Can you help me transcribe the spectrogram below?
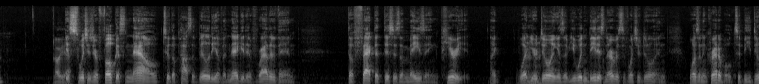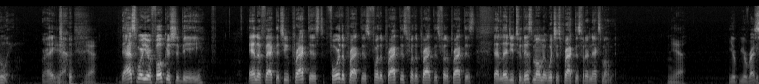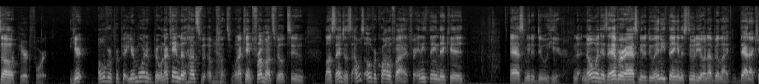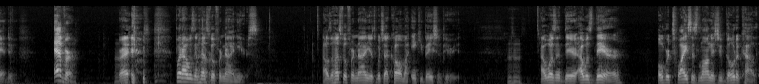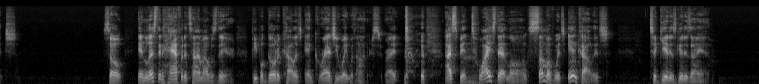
Oh yeah. It switches your focus now to the possibility of a negative rather than the fact that this is amazing. Period. Like what mm-hmm. you're doing is if you wouldn't be this nervous if what you're doing wasn't incredible to be doing, right? Yeah. Yeah. That's where your focus should be. And the fact that you practiced for the practice, for the practice, for the practice, for the practice that led you to yeah. this moment, which is practice for the next moment. Yeah. You're you're ready. So, you're prepared for it. You're over prepared. You're more than prepared. When I came to Huntsville, uh, yeah. Huntsville, when I came from Huntsville to Los Angeles, I was overqualified for anything they could ask me to do here. No, no one has ever asked me to do anything in the studio, and I've been like, that I can't do, ever, mm-hmm. right? but I was in Huntsville for nine years. I was in Huntsville for nine years, which I call my incubation period. Mm-hmm. I wasn't there. I was there over twice as long as you go to college. So, in less than half of the time I was there, people go to college and graduate with honors, right? I spent mm. twice that long, some of which in college, to get as good as I am.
